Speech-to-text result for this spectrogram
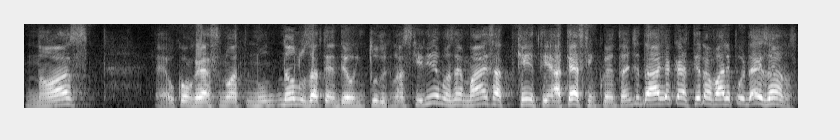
Nós é, o Congresso não, não, nos atendeu em tudo que nós queríamos, né, mas a, quem tem até 50 anos de idade, a carteira vale por 10 anos.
